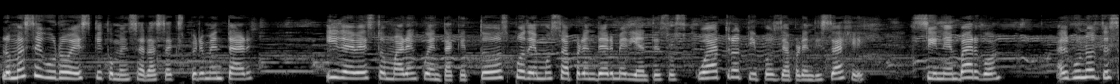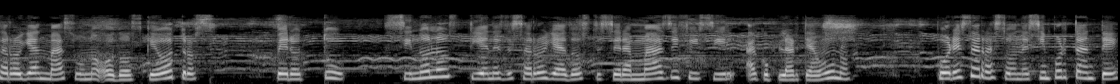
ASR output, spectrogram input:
lo más seguro es que comenzarás a experimentar y debes tomar en cuenta que todos podemos aprender mediante esos cuatro tipos de aprendizaje. Sin embargo, Algunos desarrollan más uno o dos que otros, pero tú, si no los tienes desarrollados, te será más difícil acoplarte a uno. Por esa razón es importante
